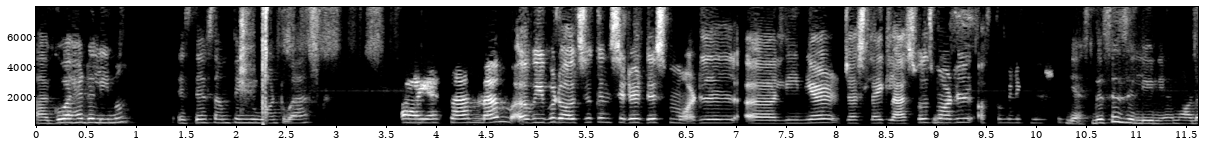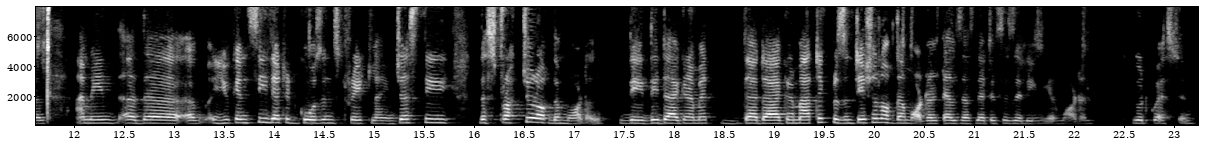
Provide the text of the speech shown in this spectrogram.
Uh, go ahead, Alima. Is there something you want to ask? Uh, yes, ma'am. Ma'am, uh, we would also consider this model uh, linear, just like Lasswell's model of communication. Yes, this is a linear model. I mean, uh, the uh, you can see that it goes in straight line. Just the the structure of the model, the the diagrammat the diagrammatic presentation of the model tells us that this is a linear model. Good question.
